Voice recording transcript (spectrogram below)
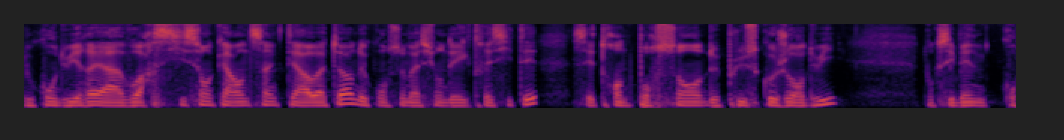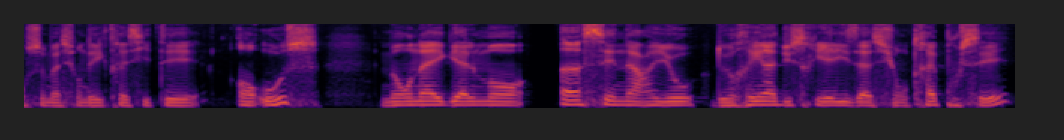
nous conduirait à avoir 645 TWh de consommation d'électricité. C'est 30% de plus qu'aujourd'hui. Donc c'est bien une consommation d'électricité en hausse. Mais on a également un scénario de réindustrialisation très poussé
